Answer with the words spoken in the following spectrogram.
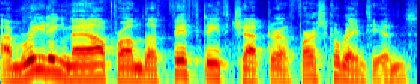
I'm reading now from the 15th chapter of 1 Corinthians.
